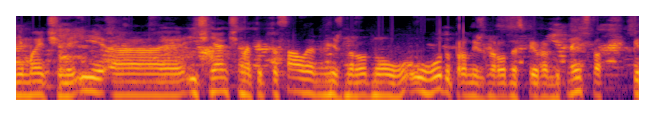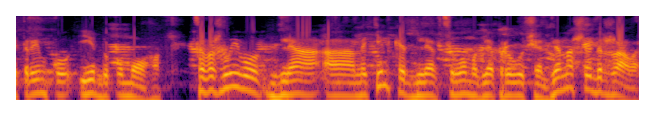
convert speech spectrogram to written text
Німеччини і е, Ічнянщина підписали міжнародну угоду про міжнародне співробітництво, підтримку і допомогу. Це важливо для не тільки для в цілому для прилучення, для нашої держави,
